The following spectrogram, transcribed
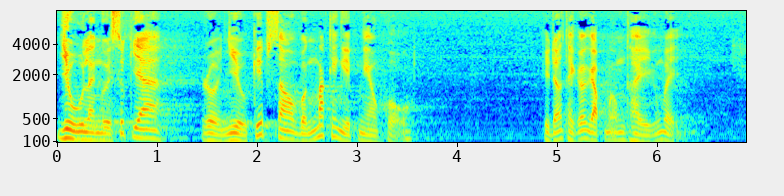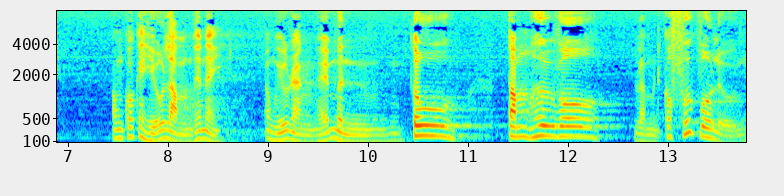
dù là người xuất gia, rồi nhiều kiếp sau vẫn mắc cái nghiệp nghèo khổ. Thì đó thầy có gặp ông thầy cũng vậy. Ông có cái hiểu lầm thế này. Ông hiểu rằng hễ mình tu tâm hư vô là mình có phước vô lượng.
